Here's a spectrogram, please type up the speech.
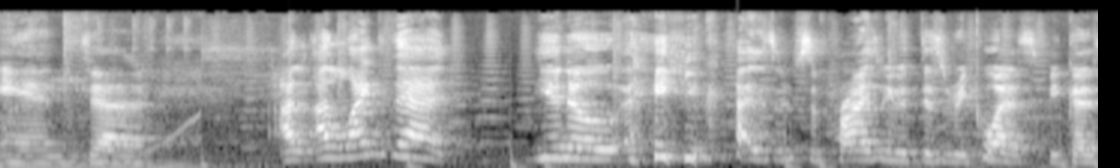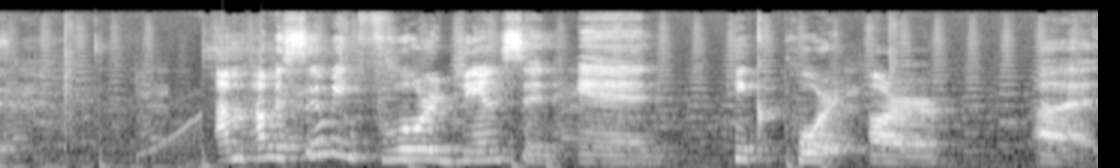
and uh, I, I like that. You know, you guys have surprised me with this request because I'm, I'm assuming Floor Jansen and Henk Poort are uh,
